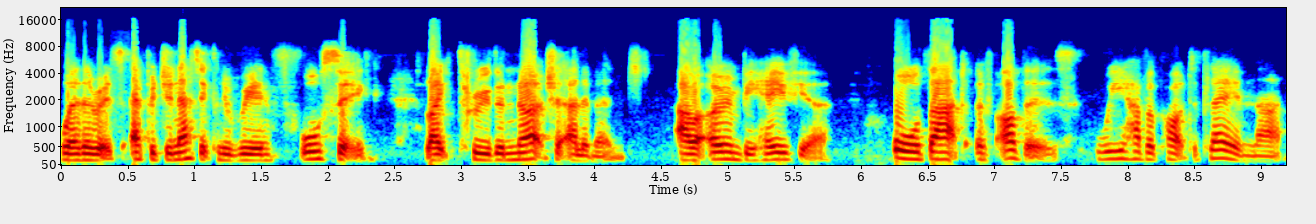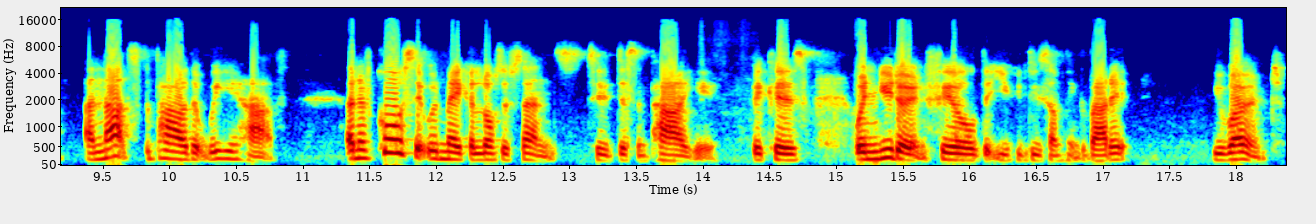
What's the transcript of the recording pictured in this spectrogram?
whether it's epigenetically reinforcing, like through the nurture element, our own behavior, or that of others, we have a part to play in that. And that's the power that we have. And of course, it would make a lot of sense to disempower you because when you don't feel that you can do something about it, you won't.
